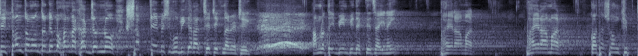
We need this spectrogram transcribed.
সেই তন্ত্রমন্ত্রকে বহাল রাখার জন্য সবচেয়ে বেশি ভূমিকা রাখছে, ঠিক না ঠিক? আমরা তো এই বিএনপি দেখতে চাই নাই। ভাইয়েরা আমার ভাইয়েরা আমার, কথা সংক্ষিপ্ত।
